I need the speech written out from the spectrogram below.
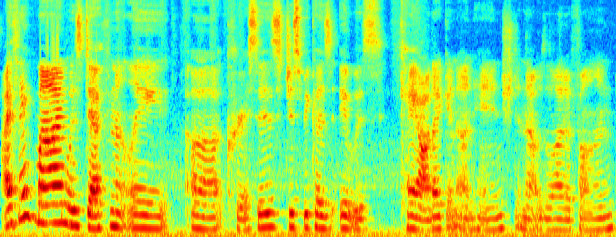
I think mine was definitely uh, Chris's just because it was chaotic and unhinged and that was a lot of fun.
